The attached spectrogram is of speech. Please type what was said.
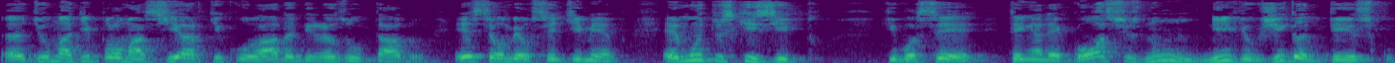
uh, de uma diplomacia articulada de resultado. Esse é o meu sentimento. É muito esquisito que você tenha negócios num nível gigantesco.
